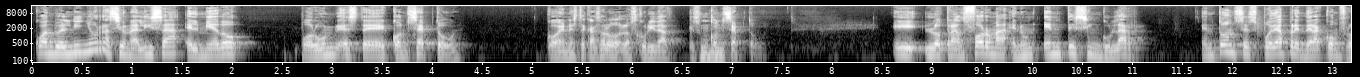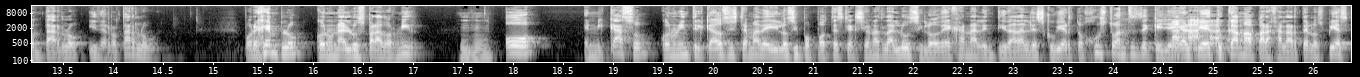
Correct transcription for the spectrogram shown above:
cuando el niño racionaliza el miedo por un este, concepto, en este caso lo de la oscuridad, que es un concepto, y lo transforma en un ente singular, entonces puede aprender a confrontarlo y derrotarlo. Por ejemplo, con una luz para dormir, o, en mi caso, con un intricado sistema de hilos y popotes que accionas la luz y lo dejan a la entidad al descubierto justo antes de que llegue al pie de tu cama para jalarte los pies,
